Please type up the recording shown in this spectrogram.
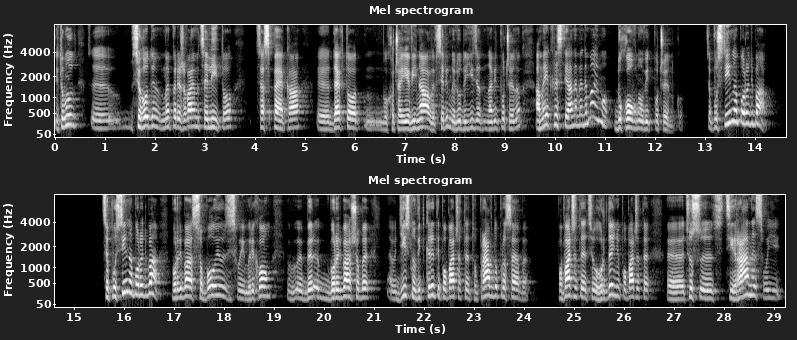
І тому е, сьогодні ми переживаємо це літо, ця спека. Е, Дехто, хоча є війна, але все рівно люди їздять на відпочинок. А ми, як християни, ми не маємо духовного відпочинку. Це постійна боротьба. Це постійна боротьба. Боротьба з собою, зі своїм гріхом, боротьба, щоб е, дійсно відкрити, побачити ту правду про себе, побачити цю гординю, побачити е, цю, ці рани свої.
